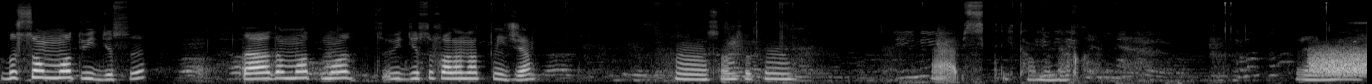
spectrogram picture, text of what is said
bu son mod videosu. Daha da mod mod videosu falan atmayacağım. Ha son sokağım. Ha siktir git amına koyayım ya. Remora.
